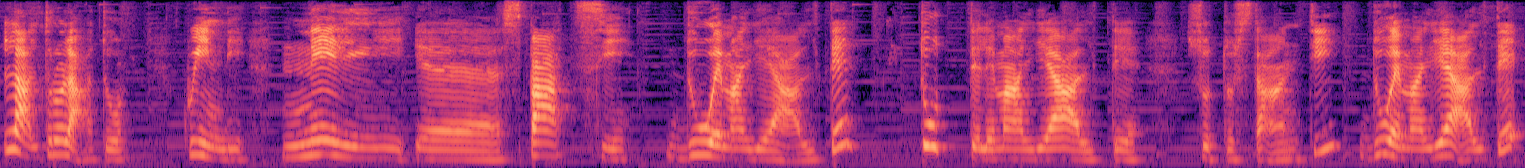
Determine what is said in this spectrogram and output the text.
l'altro lato. Quindi negli eh, spazi due maglie alte, tutte le maglie alte sottostanti, due maglie alte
